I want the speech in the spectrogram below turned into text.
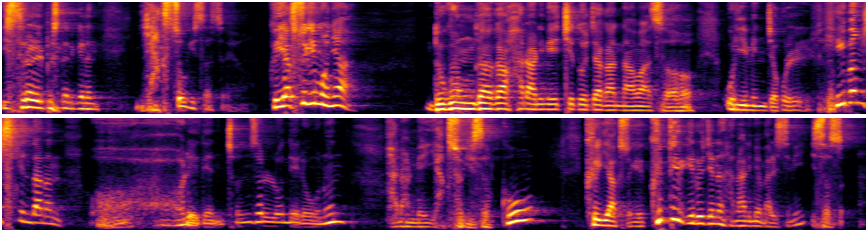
이스라엘 백성들에게는 약속이 있었어요. 그 약속이 뭐냐? 누군가가 하나님의 지도자가 나와서 우리 민족을 해방시킨다는 오래된 전설로 내려오는 하나님의 약속이 있었고 그 약속에 그때 이루어지는 하나님의 말씀이 있었어요.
